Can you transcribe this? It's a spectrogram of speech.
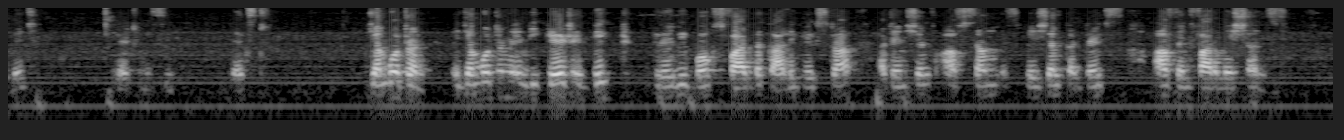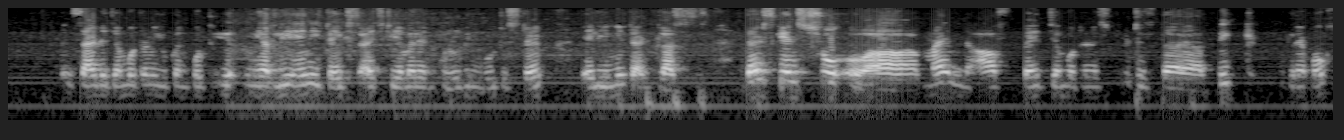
image. Let me see. Next, jumbotron. A jumbotron indicates a big gravy box for the calling extra attention of some special contexts of informations. Inside the Jumbotron, you can put nearly any text HTML, including bootstrap, element, and classes. that can show uh, mine of page is it is the big gray box.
